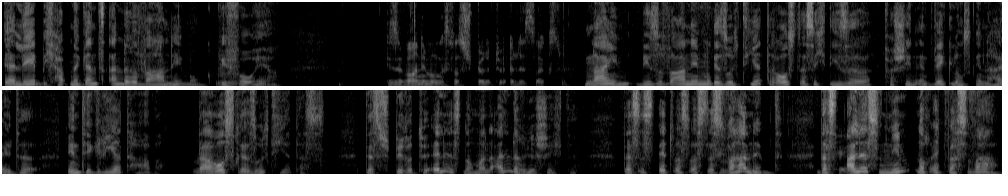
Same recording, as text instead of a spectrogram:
erleben. Ich habe eine ganz andere Wahrnehmung wie Mhm. vorher. Diese Wahrnehmung ist was Spirituelles, sagst du. Nein, diese Wahrnehmung resultiert daraus, dass ich diese verschiedenen Entwicklungsinhalte integriert habe. Mhm. Daraus resultiert das. Das Spirituelle ist nochmal eine andere Geschichte. Das ist etwas, was das wahrnimmt. Das Okay. alles nimmt noch etwas wahr.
